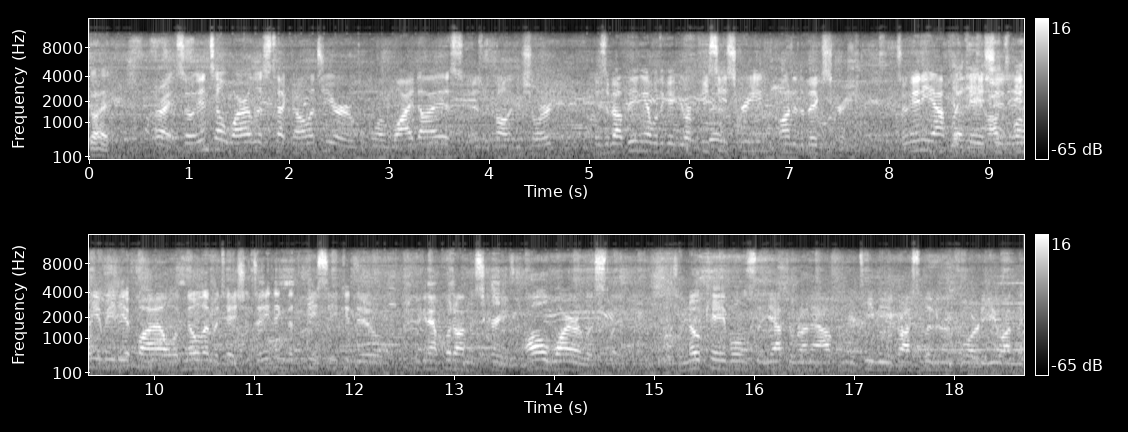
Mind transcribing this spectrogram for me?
Go ahead. All right, so Intel wireless technology, or, or WiDi as, as we call it in short, is about being able to get your PC screen onto the big screen. So any application, any media file with no limitations, anything that the PC can do, we can have put on the screen, all wirelessly. So no cables that you have to run out from your TV across the living room floor to you on the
